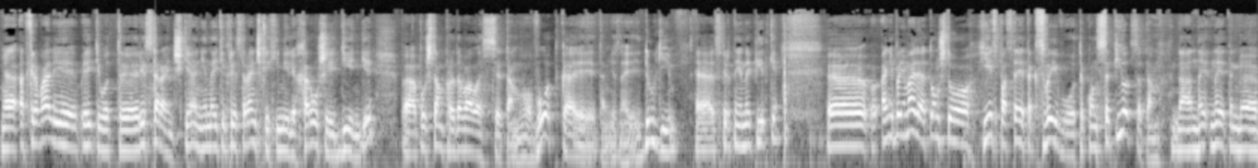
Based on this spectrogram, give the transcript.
открывали эти вот э, ресторанчики. Они на этих ресторанчиках имели хорошие деньги, э, потому что там продавалась э, там водка, и, там, не знаю, и другие э, спиртные напитки. Э, они понимали о том, что есть поставить своего, так он сопьется там на, на, на этом э,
